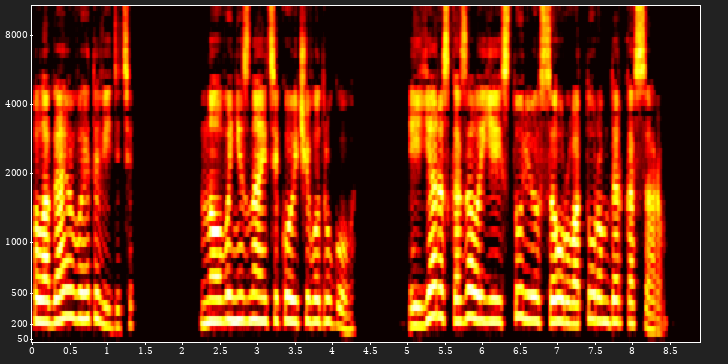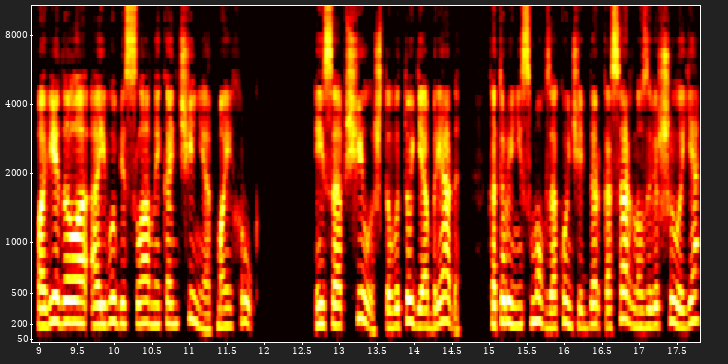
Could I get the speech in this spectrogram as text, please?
Полагаю, вы это видите. Но вы не знаете кое-чего другого. И я рассказала ей историю с Аурватуром Деркасаром, поведала о его бесславной кончине от моих рук и сообщила, что в итоге обряда, который не смог закончить Деркасар, но завершила я,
